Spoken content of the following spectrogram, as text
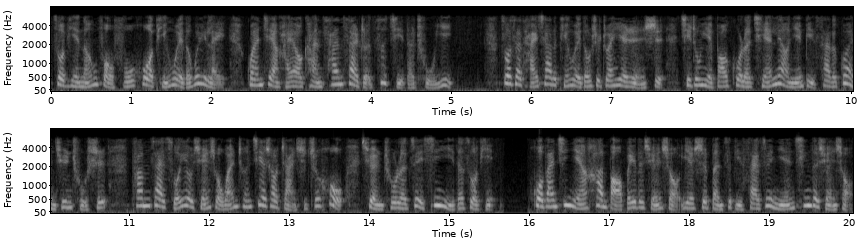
作品能否俘获评委的味蕾，关键还要看参赛者自己的厨艺。坐在台下的评委都是专业人士，其中也包括了前两年比赛的冠军厨师。他们在所有选手完成介绍展示之后，选出了最心仪的作品。获颁今年汉堡杯的选手，也是本次比赛最年轻的选手，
